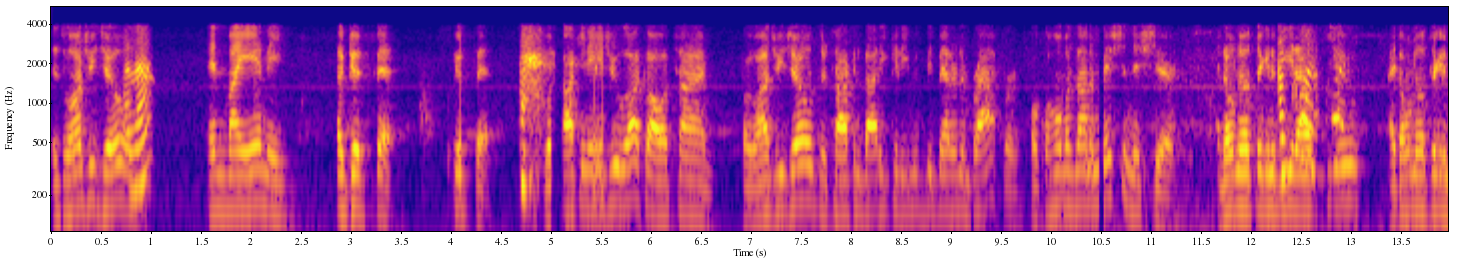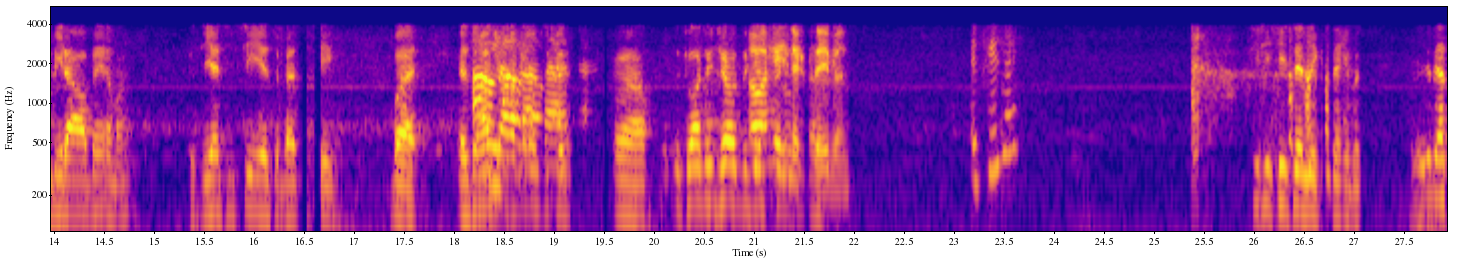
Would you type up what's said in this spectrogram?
Is Landry Jones I know. in Miami a good fit? Good fit. We're talking Andrew Luck all the time. But Landry Jones, they're talking about he could even be better than Bradford. Oklahoma's on a mission this year. I don't know if they're going to beat course. LSU. I don't know if they're going to beat Alabama because the SEC is the best league. But is I don't Landry Jones about a good? Well, is Landry Jones a oh, good Oh, I hate? Nick Saban. Excuse me? He, he said Nick Saban. That's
